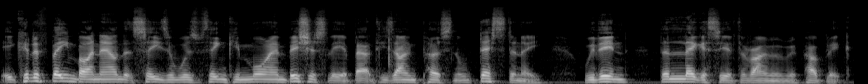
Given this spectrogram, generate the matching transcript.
It could have been by now that Caesar was thinking more ambitiously about his own personal destiny within the legacy of the Roman Republic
